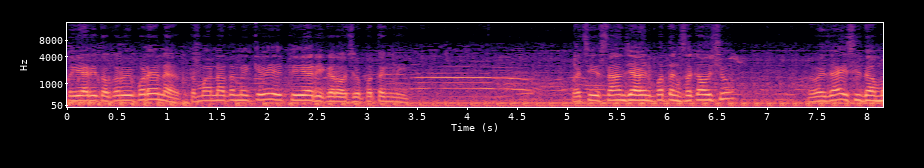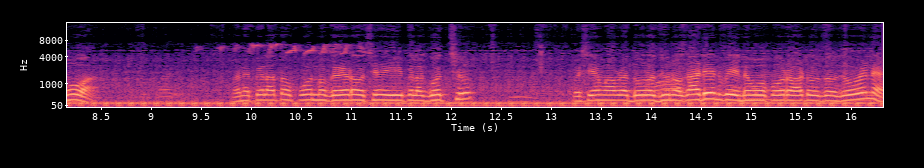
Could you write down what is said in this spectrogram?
તૈયારી તો કરવી પડે ને. તમારના તમે કેવી તૈયારી કરો છો પતંગની? પછી સાંજે આવીને પતંગ સકાવશું. હવે જાય સીધા મોવા. અને પેલા તો પોરનો ગરેડો છે એ પેલા ગોતશું. પછી એમાં આપણે દોરો જૂનો કાઢીએ ને ભાઈ નવો પોરો આટો તો જોવે ને.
